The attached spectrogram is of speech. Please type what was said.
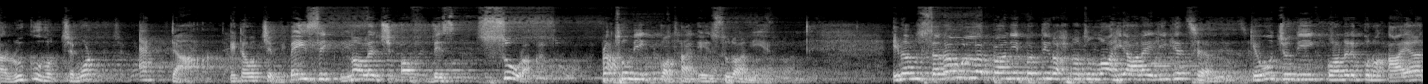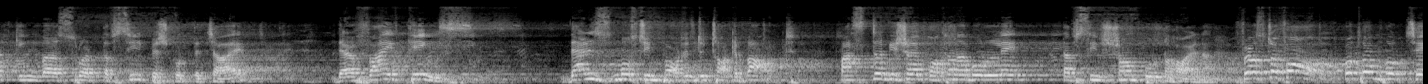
আর রুকু হচ্ছে মোট একটা। এটা হচ্ছে বেসিক নলেজ অফ দিস সুরা প্রাথমিক কথা এই সুরা নিয়ে। ইমাম সানাউল্লাহ পানিপতি রহমতুল্লাহ আলাই লিখেছেন, কেউ যদি কোরআনের কোনো আয়াত কিংবা সুরার তাফসীর পেশ করতে চায়, there are five things that is most important to talk about পাঁচটা বিষয়ে কথা না বললে তাফসীর সম্পূর্ণ হয় না। ফার্স্ট অফ অল প্রথম হচ্ছে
